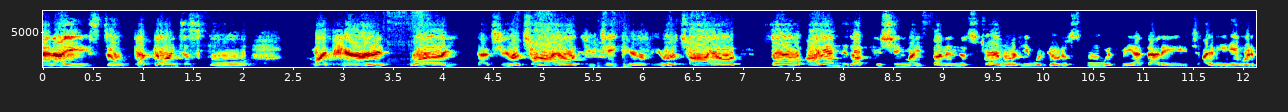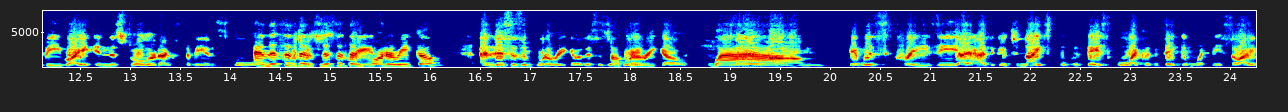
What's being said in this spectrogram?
and I still kept going to school. My parents were, that's your child, you take care of your child. So I ended up pushing my son in the stroller. He would go to school with me at that age. I mean, he would be right in the stroller next to me in school. And this is in, this is in. Puerto Rico. And this is in Puerto Rico. This is in Okay. Puerto Rico. Wow. So um, it was crazy. I had to go to night school because day school I couldn't take him with me. So I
